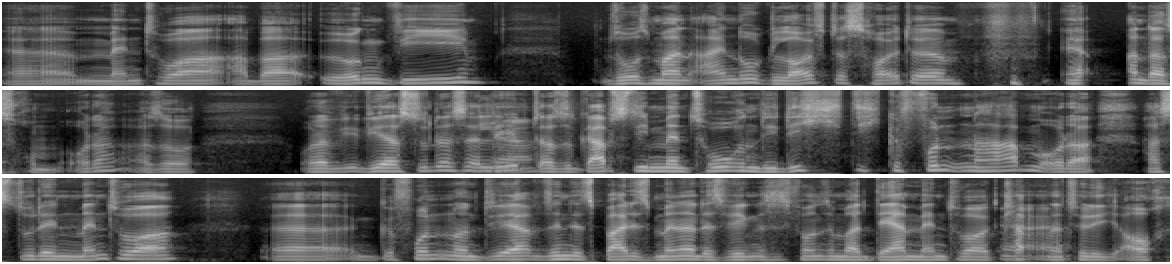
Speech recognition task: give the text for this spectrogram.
äh, Mentor. Aber irgendwie, so ist mein Eindruck, läuft es heute andersrum, oder? Also oder wie, wie, hast du das erlebt? Ja. Also gab es die Mentoren, die dich, dich gefunden haben? Oder hast du den Mentor äh, gefunden und wir sind jetzt beides Männer, deswegen ist es für uns immer der Mentor. Klappt ja, ja. natürlich auch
